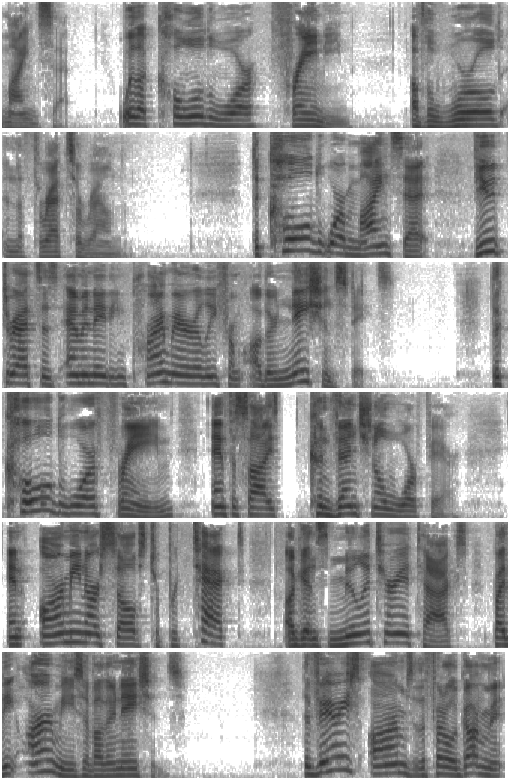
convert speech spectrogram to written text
mindset, with a Cold War framing of the world and the threats around them. The Cold War mindset viewed threats as emanating primarily from other nation states. The Cold War frame emphasized conventional warfare and arming ourselves to protect against military attacks by the armies of other nations. The various arms of the federal government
